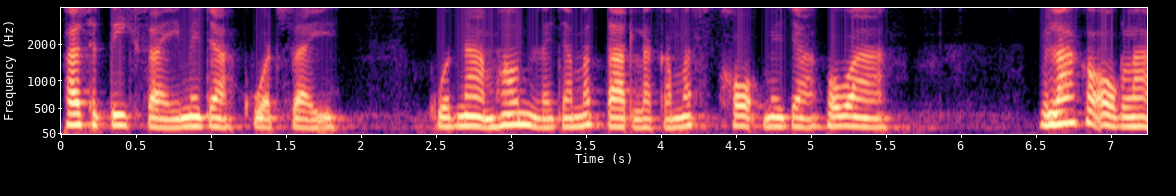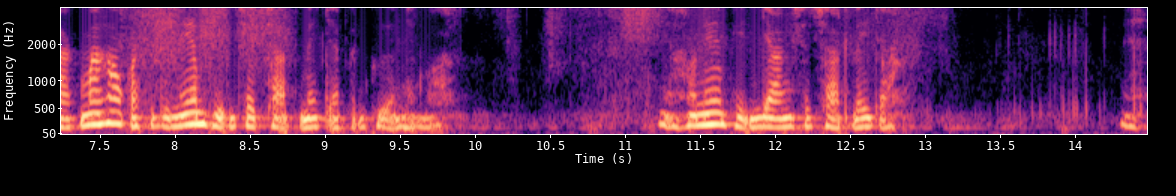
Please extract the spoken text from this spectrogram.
พลาสติกใส่แม่จ้ะขวดใส่ขวดน้ำเฮานี่แหละจ้ะมาตัดแล้วก็มาเพาะแม่จ้ะเพราะว่า เวลาเขาออกหลากมาเฮาก็สิแนมเห็นชัดๆแม่จ้ะเพื่อนๆเห็นบ่เนี่ยเฮาแนมเห็นยางชัดๆเลยจ้ะเนี่ย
